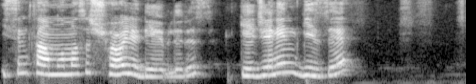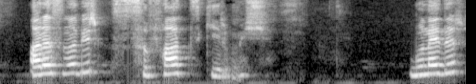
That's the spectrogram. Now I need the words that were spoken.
isim tamlaması şöyle diyebiliriz. Gecenin gizi arasına bir sıfat girmiş. Bu nedir?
